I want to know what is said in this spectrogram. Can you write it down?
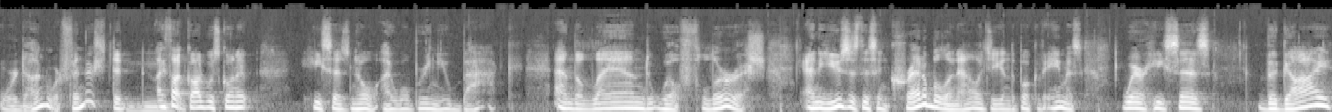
We're done. We're finished. Did, I hmm. thought God was going to. He says, no, I will bring you back. And the land will flourish. And he uses this incredible analogy in the book of Amos where he says, the guy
